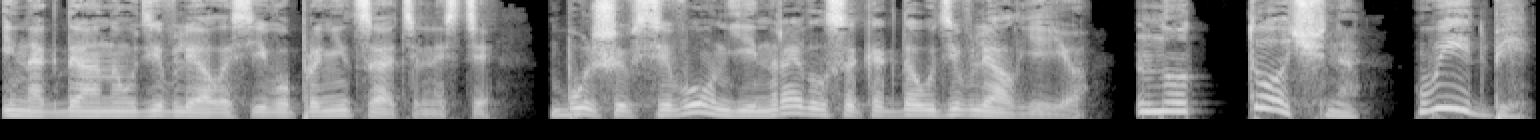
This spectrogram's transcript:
Иногда она удивлялась его проницательности. Больше всего он ей нравился, когда удивлял ее. «Но точно! Уитби!»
